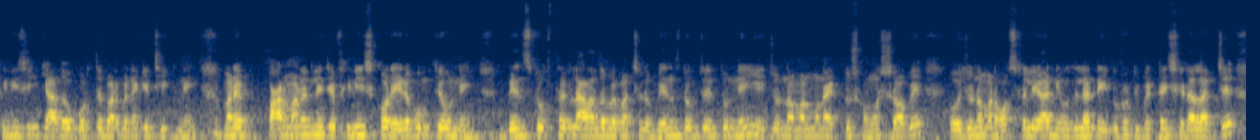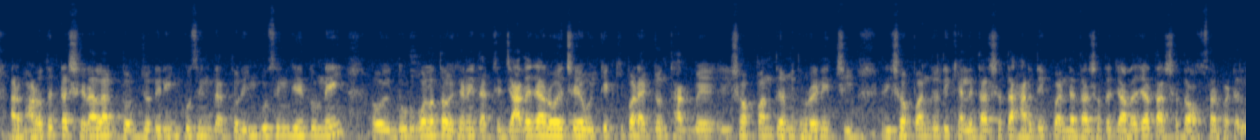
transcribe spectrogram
ফিনিশিংকে আদৌ করতে পারবে নাকি ঠিক নেই। মানে পারমানেন্টলি যে ফিনিশ করে, এরকম কেউ নেই। বেঞ্চ স্টোকস থাকলে আলাদা ব্যাপার ছিল। বেন স্টোক যেহেতু নেই, এই জন্য আমার মনে হয় একটু সমস্যা হবে। ওই জন্য আমার অস্ট্রেলিয়া নিউজিল্যান্ড এই দুটো টিমেরটাই সেরা লাগছে। আর ভারতেরটা সেরা লাগতো যদি রিঙ্কু সিং থাকতো। রিঙ্কু সিং যেহেতু নেই, ওই দুর্বলতা ওইখানেই থাকছে। জাদেজা রয়েছে উইকেট কিপার একজন থাকবে, ঋষভ পান্তে আমি ধরে নিচ্ছি। ঋষভ পান্ত যদি খেলে, তার সাথে হার্দিক পান্ডা, তার সাথে জাদেজা তার সাথে অক্সার প্যাটেল।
